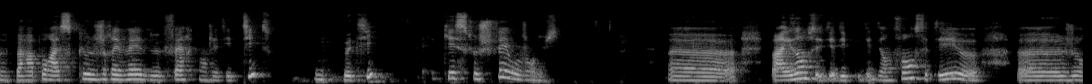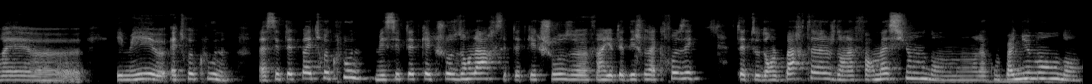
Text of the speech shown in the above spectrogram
euh, par rapport à ce que je rêvais de faire quand j'étais petite ou petit, qu'est-ce que je fais aujourd'hui? Euh, par exemple, il y a des, enfants, c'était euh, j'aurais aimé être clown. C'est peut-être pas être clown, mais c'est peut-être quelque chose dans l'art, c'est peut-être quelque chose. Enfin, il y a peut-être des choses à creuser, peut-être dans le partage, dans la formation, dans l'accompagnement, dans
